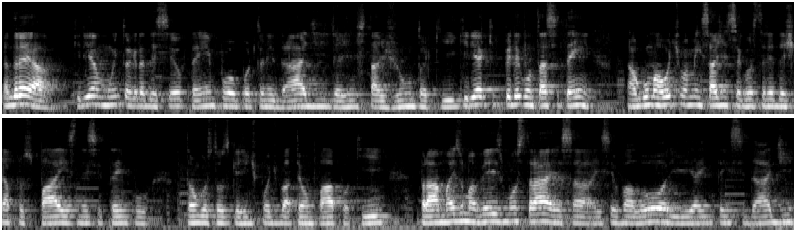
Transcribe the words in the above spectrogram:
Andréa, queria muito agradecer o tempo, a oportunidade de a gente estar junto aqui. Queria que perguntar se tem alguma última mensagem que você gostaria de deixar para os pais nesse tempo tão gostoso que a gente pode bater um papo aqui, para mais uma vez mostrar essa, esse valor e a intensidade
